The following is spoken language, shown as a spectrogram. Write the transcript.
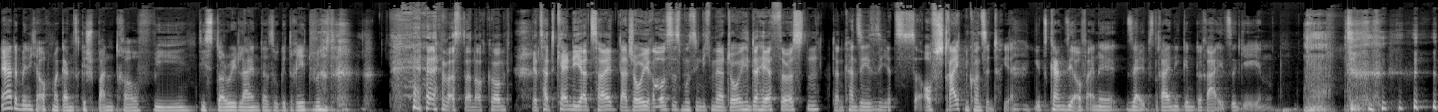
Ja, da bin ich auch mal ganz gespannt drauf, wie die Storyline da so gedreht wird. was da noch kommt. Jetzt hat Candy ja Zeit, da Joey raus ist, muss sie nicht mehr Joey hinterher thirsten. Dann kann sie sich jetzt auf Streiten konzentrieren. Jetzt kann sie auf eine selbstreinigende Reise gehen.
